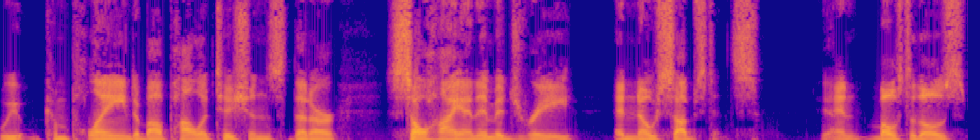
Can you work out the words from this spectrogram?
we complained about politicians that are so high on imagery and no substance, Yeah. and most of those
